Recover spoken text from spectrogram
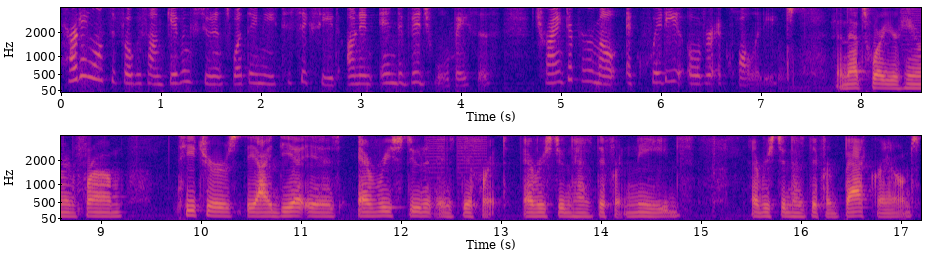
Harding wants to focus on giving students what they need to succeed on an individual basis, trying to promote equity over equality. And that's where you're hearing from teachers. The idea is every student is different, every student has different needs, every student has different backgrounds.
